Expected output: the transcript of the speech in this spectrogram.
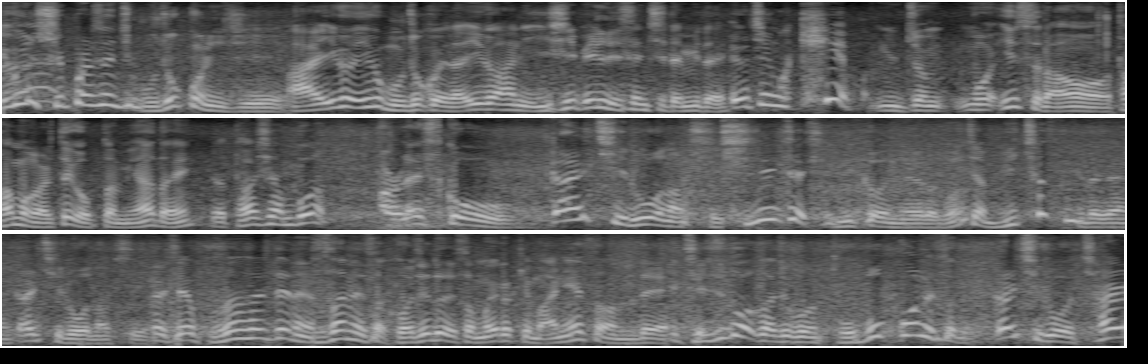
이건 18cm 무조건이지. 아 이거 이거 무조건이다. 이거 한 21, 2cm 됩니다. 이 친구 킵좀뭐 있으라. 어 담아갈 데가 없다. 미안하다. 자, 다시 한번. 아, 렛츠고 깔치 루어 낚시. 진짜 재밌거든요 여러분. 진짜 미쳤습니다 그냥 깔치 루어 낚시. 제가 부산 살 때는 부산에서 거제도에서 뭐 이렇게 많이 했었는데 제주도 와가지고 도보권에서 깔치 루어 잘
